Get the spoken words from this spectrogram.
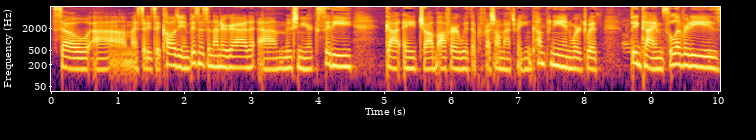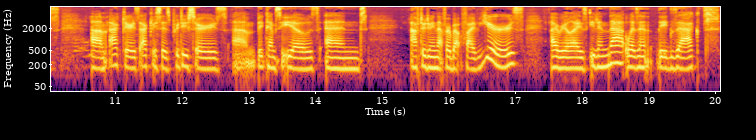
So um, I studied psychology and business in undergrad, um, moved to New York City, got a job offer with a professional matchmaking company, and worked with big time celebrities, um, actors, actresses, producers, um, big time CEOs. And after doing that for about five years, I realized even that wasn't the exact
